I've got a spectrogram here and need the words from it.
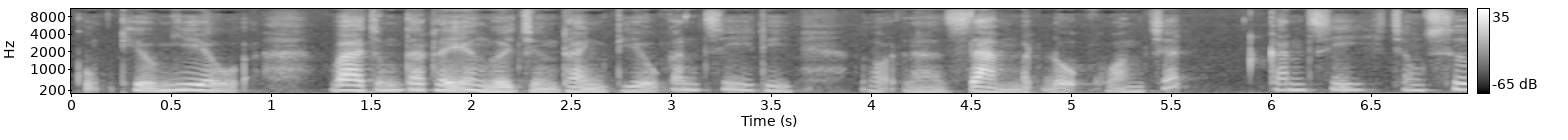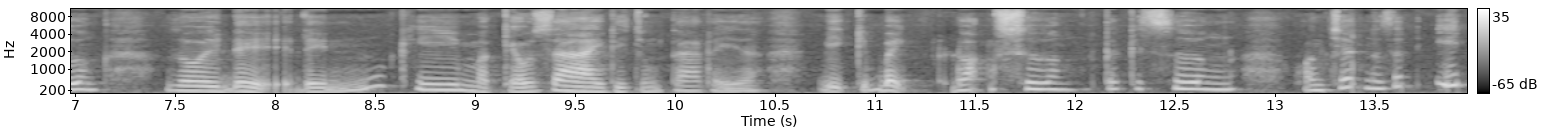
cũng thiếu nhiều và chúng ta thấy ở người trưởng thành thiếu canxi thì gọi là giảm mật độ khoáng chất canxi trong xương. Rồi để đến khi mà kéo dài thì chúng ta thấy bị cái bệnh loãng xương tức cái xương khoáng chất nó rất ít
